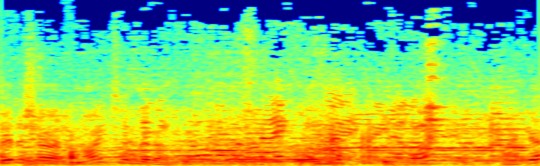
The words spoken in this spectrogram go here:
Bitteschön, 19 bitte. Danke.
